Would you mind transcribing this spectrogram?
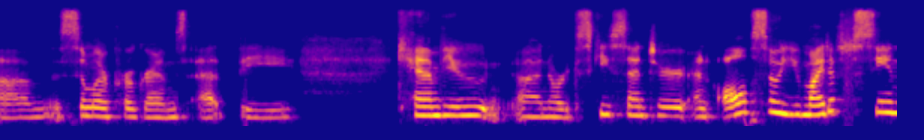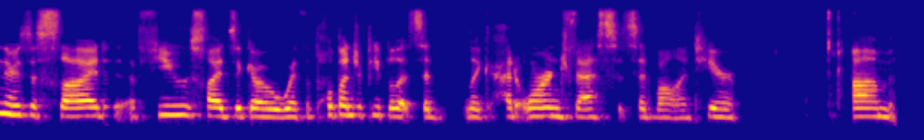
um, similar programs at the Kamview uh, Nordic Ski Center. And also you might have seen there's a slide a few slides ago with a whole bunch of people that said like had orange vests that said volunteer. Um,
